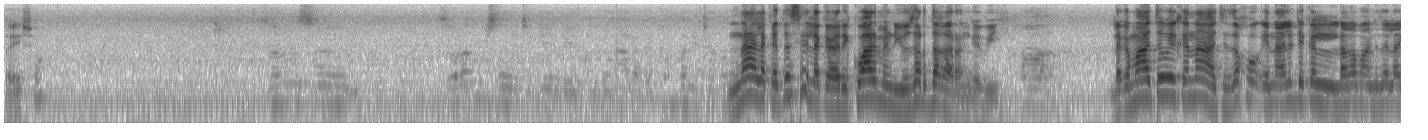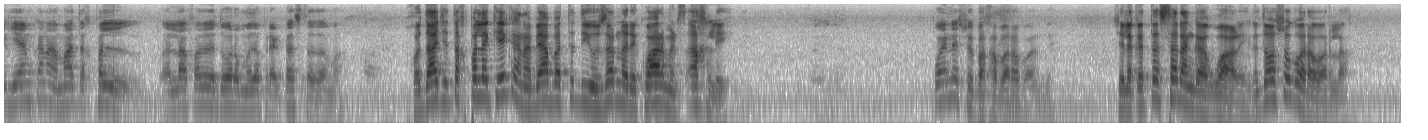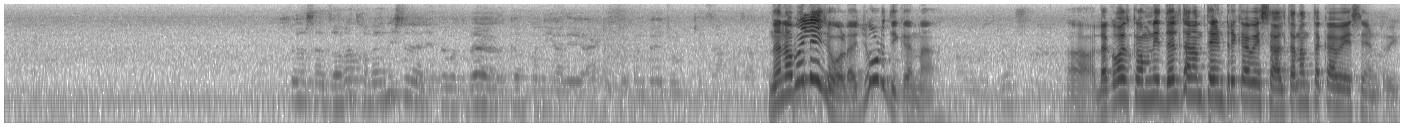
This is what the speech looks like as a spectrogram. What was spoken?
صحیح شو نه لکه داسې لکه ریکوایرمنټ یوزر دغه رنګ وي لکه ما ته ویل کنه چې زه خو انالیټیکل لغه باندې زه لګیم کنه ما ته خپل الله فضل دوره مو د پریکټس ته زما خدا چې تخپل کې کنه بیا به ته د یوزر نه ریکوایرمنټس اخلي پوه نه شوې په خبره باندې چې لکه ته څرنګه غواړې نو دا څه ګوره ورله نه نه ولې جوړه جوړ دي که نه لکه اوس کمپني دلته هم ته انټري کوې سه هلته هم ته کوې سه انټري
